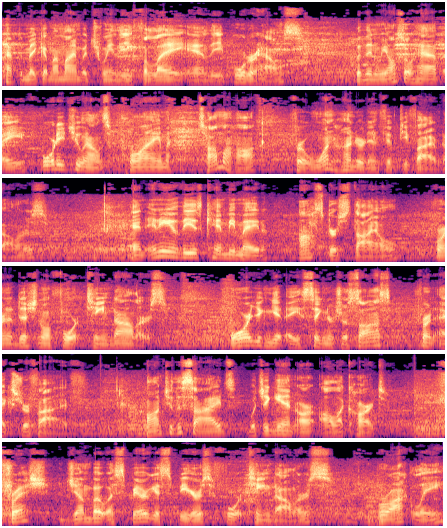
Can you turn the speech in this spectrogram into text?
Have to make up my mind between the filet and the porterhouse. But then we also have a 42 ounce prime tomahawk for $155. And any of these can be made Oscar style for an additional $14. Or you can get a signature sauce for an extra 5 Onto the sides, which again are a la carte. Fresh jumbo asparagus spears, $14. Broccoli,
